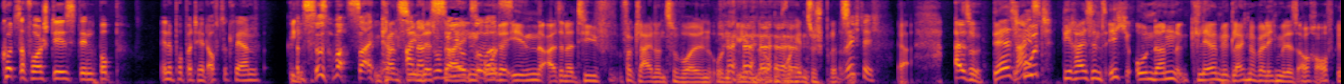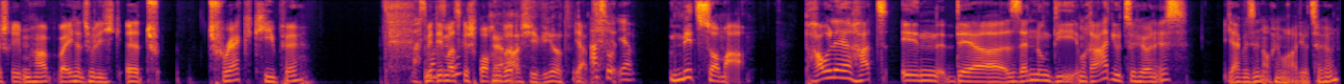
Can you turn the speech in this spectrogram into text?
kurz davor stehst, den Bub in der Pubertät aufzuklären. Kannst du sowas zeigen? Kannst du ihm das zeigen oder ihn alternativ verkleinern zu wollen und ihn irgendwo hinzuspritzen. Richtig. Ja. Also, der ist Nice. gut, die Reise ins Ich und dann klären wir gleich noch, weil ich mir das auch aufgeschrieben habe, weil ich natürlich äh, tr Track keepe, Was mit dem was gesprochen Der wird. archiviert. Ja. Ach so, ja. Midsommar. Paul hat in der Sendung, die im Radio zu hören ist, ja, wir sind auch im Radio zu hören,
